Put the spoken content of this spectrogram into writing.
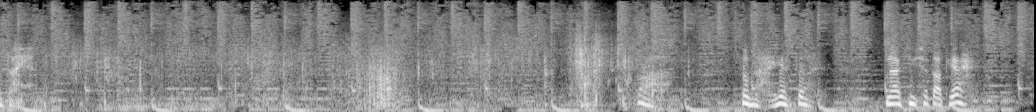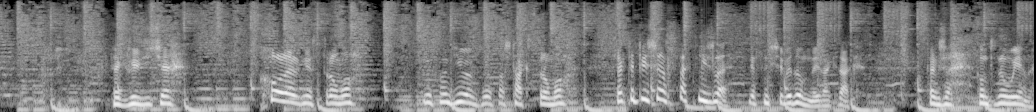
Tutaj. O, dobra, jestem na jakimś etapie. Jak widzicie, cholernie stromo. Nie sądziłem, że jest aż tak stromo. Jak te pierwszy raz tak nieźle. Jestem z siebie dumny, tak, tak. Także kontynuujemy.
